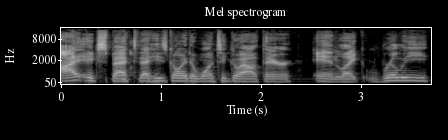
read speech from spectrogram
I expect that he's going to want to go out there and like really,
